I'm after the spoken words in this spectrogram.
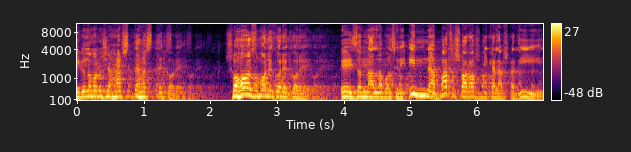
এগুলো মানুষে হাসতে হাসতে করে, সহজ মনে করে করে। এই জন্য আল্লাহ বলছেন, ইন্না বাতশা রাব্বিকা লাশাদীদ।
